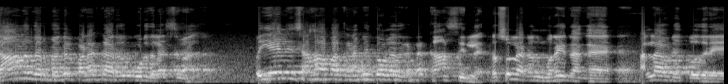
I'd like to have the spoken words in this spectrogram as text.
தான தர்மங்கள் பணக்காரர் கூடுதலாக செய்வாங்க. இப்ப ஏழை சகாபாக்க நபித்தோழர்கிட்ட காசு இல்லை. ரசோல்லா வந்து முறையிட்டாங்க அல்லாவுடைய தூதரே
